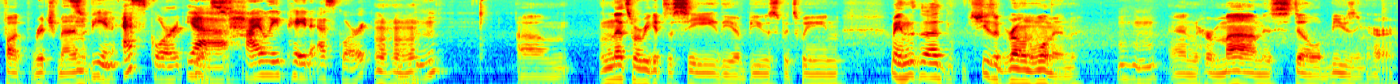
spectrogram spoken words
fuck rich men. To be an escort, yeah, Yes. highly paid escort. Mm-hmm. Um, and that's where we get to see the abuse between i mean uh, she's a grown woman and her mom is still abusing her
